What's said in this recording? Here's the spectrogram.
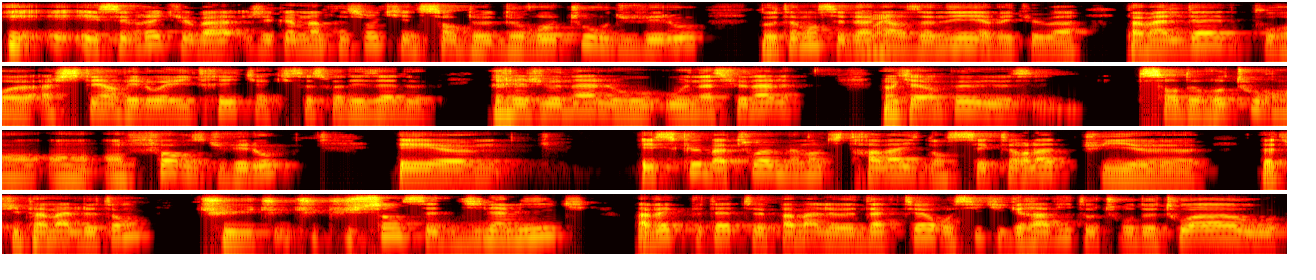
Et, c'est vrai que bah, j'ai quand même l'impression qu'il y a une sorte de, retour du vélo, notamment ces dernières années, avec bah, pas mal d'aides pour euh, acheter un vélo électrique, que ce soit des aides régionales ou, nationales. Donc il y a un peu euh, une sorte de retour en, force du vélo. Et euh, est-ce que bah, toi, maintenant qui travailles dans ce secteur-là depuis, bah, depuis pas mal de temps, tu, tu, tu sens cette dynamique avec peut-être pas mal d'acteurs aussi qui gravitent autour de toi ou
